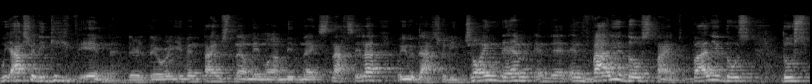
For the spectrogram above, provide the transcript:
we actually gave in. There, there were even times na may mga midnight snacks sila, we would actually join them and then and value those times, value those those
